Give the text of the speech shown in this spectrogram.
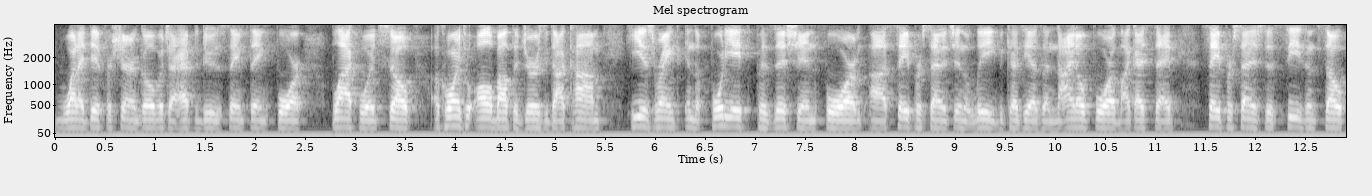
what I did for Sharangovich, I have to do the same thing for Blackwood. So, according to allaboutthejersey.com, he is ranked in the 48th position for uh, save percentage in the league because he has a 904, like I said, save percentage this season. So,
